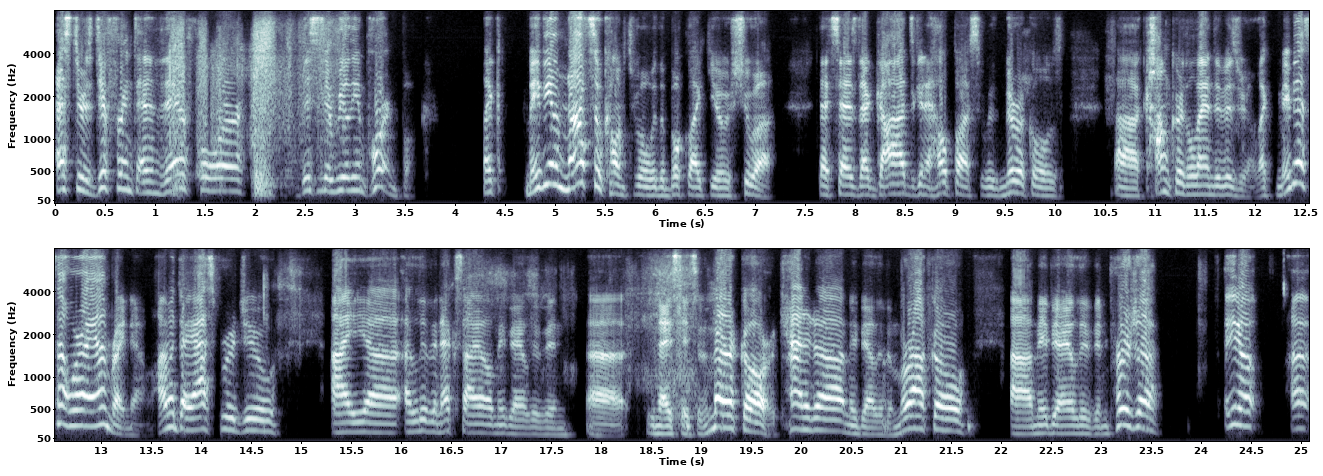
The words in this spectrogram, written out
Esther is different, and therefore, this is a really important book. Like maybe I'm not so comfortable with a book like Yoshua that says that God's going to help us with miracles uh, conquer the land of Israel. Like maybe that's not where I am right now. I'm a diaspora Jew. I uh, I live in exile. Maybe I live in uh, the United States of America or Canada. Maybe I live in Morocco. Uh, maybe I live in Persia. You know, I,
